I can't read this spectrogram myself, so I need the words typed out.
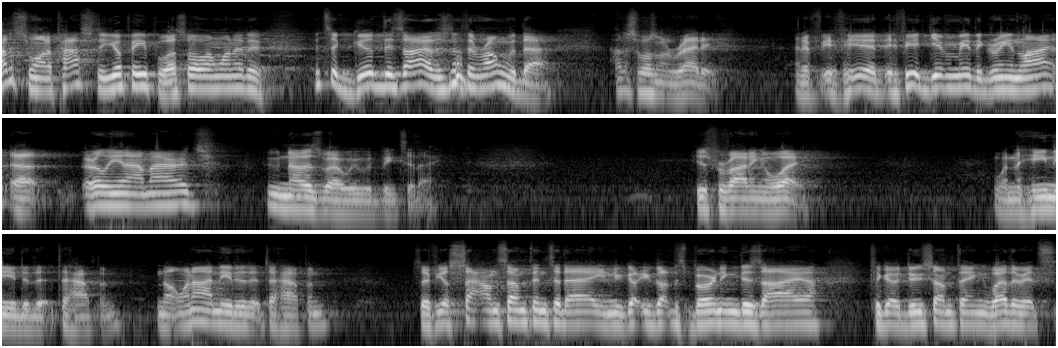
I just want to pastor your people. That's all I want to do. It's a good desire. There's nothing wrong with that. I just wasn't ready. And if, if, he, had, if he had given me the green light uh, early in our marriage, who knows where we would be today? He was providing a way when he needed it to happen, not when I needed it to happen. So if you're sat on something today and you've got, you've got this burning desire to go do something, whether it's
